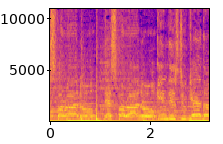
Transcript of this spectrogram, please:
Desperado, desperado. In this together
